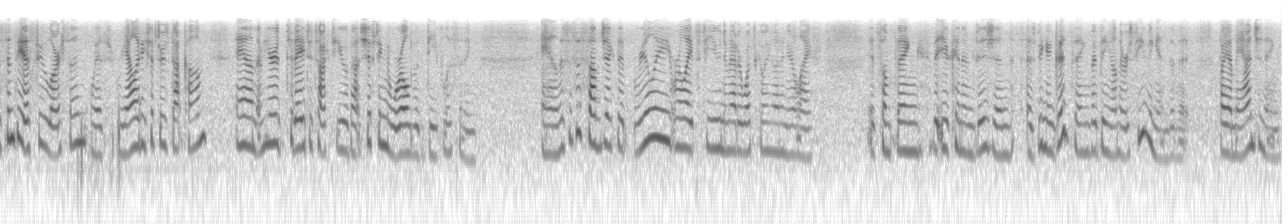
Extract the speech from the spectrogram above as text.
is Cynthia Sue Larson with RealityShifters.com, and I'm here today to talk to you about shifting the world with deep listening. And this is a subject that really relates to you no matter what's going on in your life. It's something that you can envision as being a good thing by being on the receiving end of it, by imagining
